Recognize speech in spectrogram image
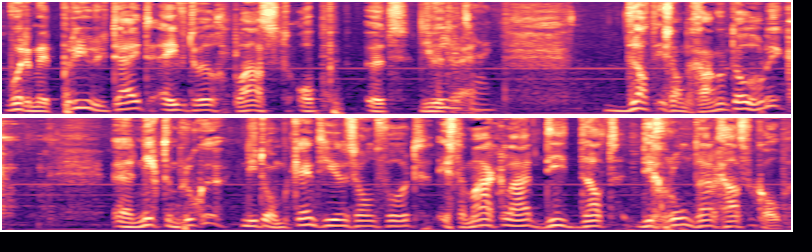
worden met prioriteit eventueel geplaatst op het nieuwe Nieuwe terrein. Dat is aan de gang op het ogenblik. Eh Nick ten Broeke, niet onbekend hier in Zandvoort, is de makelaar die dat, die grond daar gaat verkopen.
